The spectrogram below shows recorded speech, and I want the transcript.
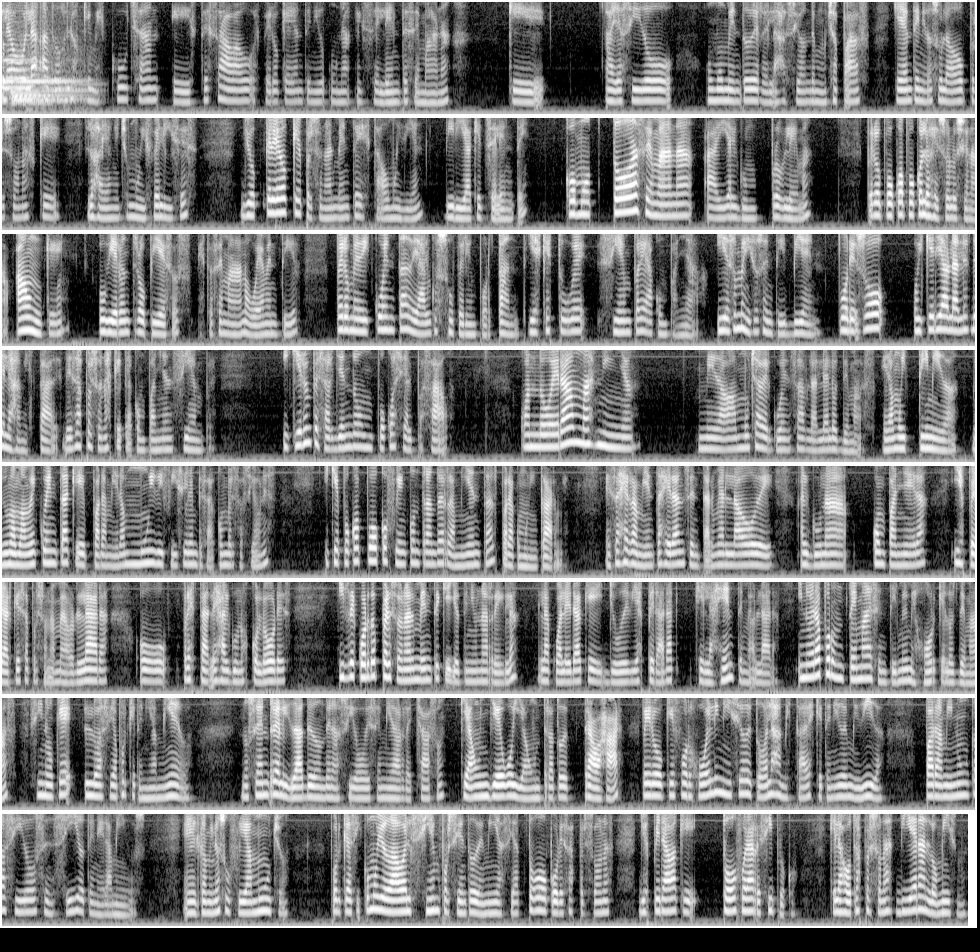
Hola, hola a todos los que me escuchan este sábado. Espero que hayan tenido una excelente semana, que haya sido un momento de relajación, de mucha paz, que hayan tenido a su lado personas que los hayan hecho muy felices. Yo creo que personalmente he estado muy bien, diría que excelente. Como toda semana hay algún problema, pero poco a poco los he solucionado. Aunque hubieron tropiezos esta semana, no voy a mentir, pero me di cuenta de algo súper importante y es que estuve siempre acompañada y eso me hizo sentir bien. Por eso hoy quería hablarles de las amistades, de esas personas que te acompañan siempre. Y quiero empezar yendo un poco hacia el pasado. Cuando era más niña me daba mucha vergüenza hablarle a los demás. Era muy tímida. Mi mamá me cuenta que para mí era muy difícil empezar conversaciones y que poco a poco fui encontrando herramientas para comunicarme. Esas herramientas eran sentarme al lado de alguna compañera y esperar que esa persona me hablara o prestarles algunos colores. Y recuerdo personalmente que yo tenía una regla, la cual era que yo debía esperar a que la gente me hablara. Y no era por un tema de sentirme mejor que los demás, sino que lo hacía porque tenía miedo. No sé en realidad de dónde nació ese miedo al rechazo, que aún llevo y aún trato de trabajar, pero que forjó el inicio de todas las amistades que he tenido en mi vida. Para mí nunca ha sido sencillo tener amigos. En el camino sufría mucho, porque así como yo daba el 100% de mí, hacía todo por esas personas, yo esperaba que todo fuera recíproco, que las otras personas dieran lo mismo.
